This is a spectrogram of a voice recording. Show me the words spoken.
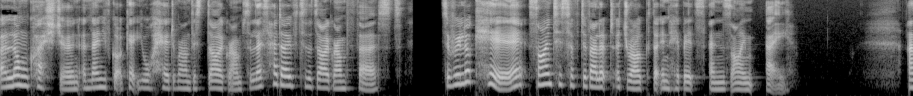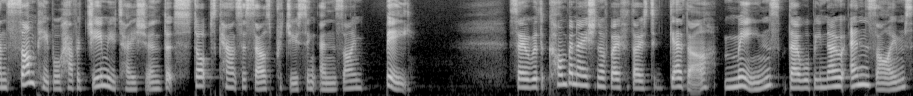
a long question and then you've got to get your head around this diagram. So let's head over to the diagram first. So if we look here, scientists have developed a drug that inhibits enzyme A. And some people have a gene mutation that stops cancer cells producing enzyme B. So with the combination of both of those together means there will be no enzymes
